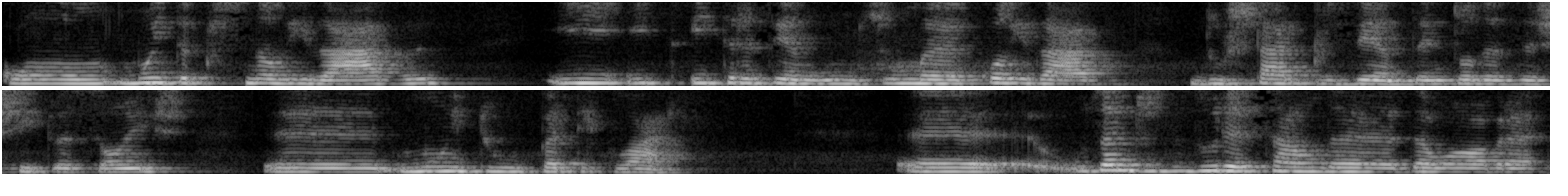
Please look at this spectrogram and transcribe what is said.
com muita personalidade e, e, e trazendo-nos uma qualidade do estar presente em todas as situações uh, muito particular. Uh, os anos de duração da, da obra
